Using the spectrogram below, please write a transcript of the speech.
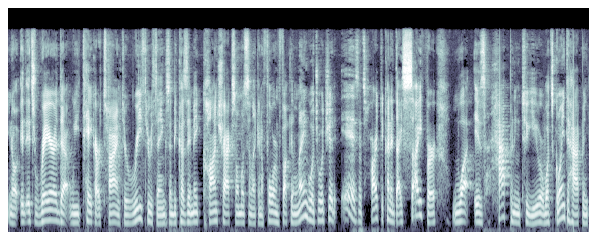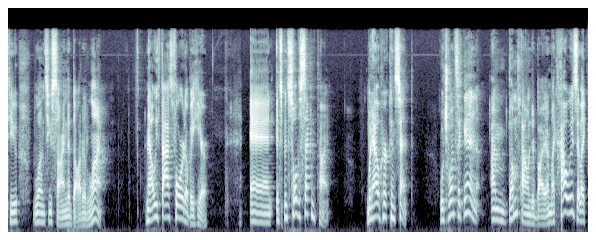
you know, it, it's rare that we take our time to read through things. And because they make contracts almost in like in a foreign fucking language, which it is, it's hard to kind of decipher what is happening to you or what's going to happen to you once you sign the dotted line. Now we fast forward over here and it's been sold a second time without her consent, which once again, I'm dumbfounded by it. I'm like, how is it? Like,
